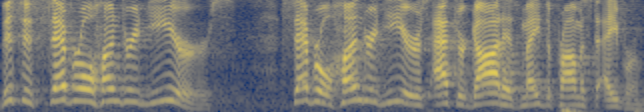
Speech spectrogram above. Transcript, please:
this is several hundred years, several hundred years after God has made the promise to Abram.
